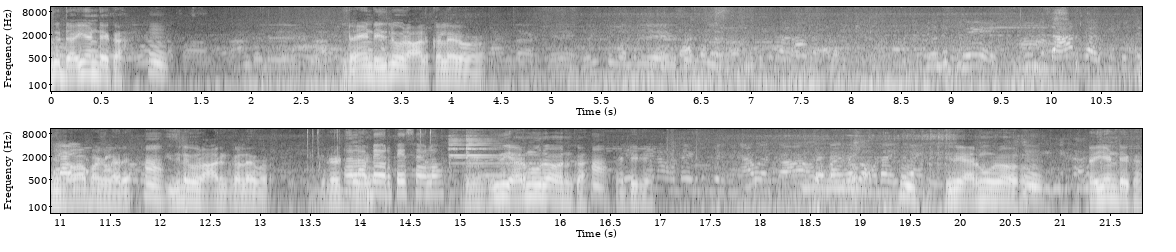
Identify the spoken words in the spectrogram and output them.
இது டை அண்ட் டேக்கா டை அண்ட் இதில் ஒரு ஆறு கலர் வரும். இது நவாப்பா கலரு. இதில் ஒரு ஆறு கலர் வரும். ரெட் அதில் அப்படியே ஒரு பீஸ் எவ்வளோ இது இரநூறுவா வரும்க்கா மெட்டீரியல் இது இரநூறுவா வரும். டை அண்ட் டேக்கா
